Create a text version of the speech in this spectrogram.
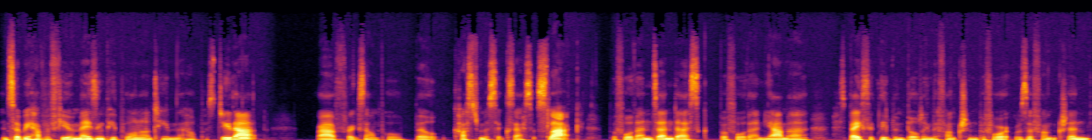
And so we have a few amazing people on our team that help us do that. Rav, for example, built customer success at Slack, before then Zendesk, before then Yammer, has basically been building the function before it was a function.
